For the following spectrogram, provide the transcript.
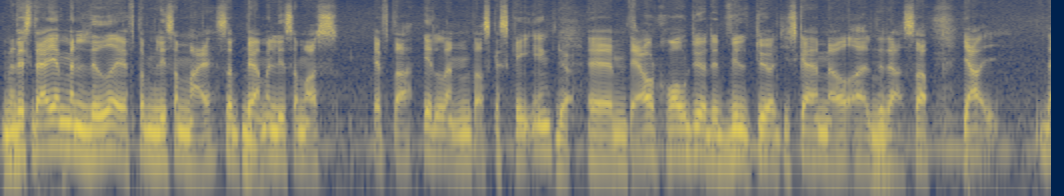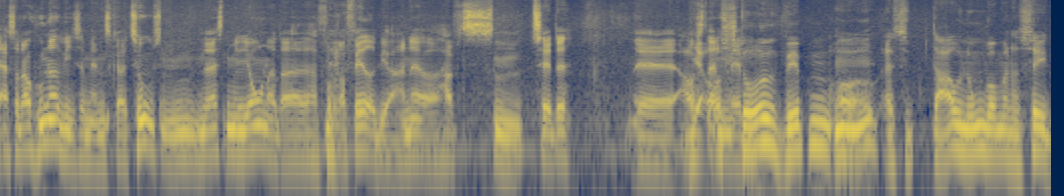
Men Hvis det er, at man leder efter dem ligesom mig, så beder man ligesom også efter et eller andet, der skal ske. Ikke? Ja. Øhm, det er jo et rovdyr, det er et vildt dyr, de skal have mad og alt mm. det der. Så jeg, altså, der er hundredvis af mennesker, tusind, næsten millioner, der har fotograferet bjørne og haft sådan tætte øh, Jeg afstand har også med dem. stået ved dem, mm-hmm. og altså, der er jo nogen, hvor man har set,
